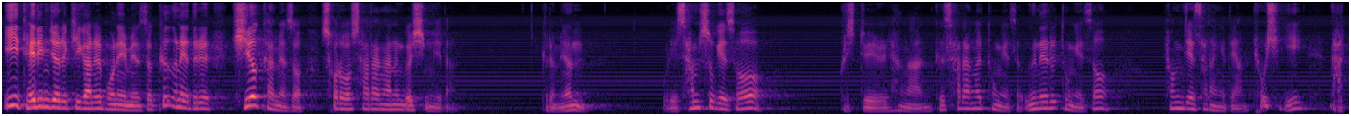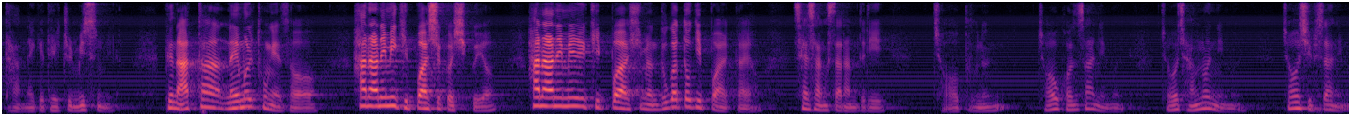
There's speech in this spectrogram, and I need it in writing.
이 대림절의 기간을 보내면서 그 은혜들을 기억하면서 서로 사랑하는 것입니다. 그러면 우리 삶 속에서 그리스도를 향한 그 사랑을 통해서 은혜를 통해서 형제 사랑에 대한 표식이 나타나게 될 줄 믿습니다. 그 나타냄을 통해서 하나님이 기뻐하실 것이고요. 하나님이 기뻐하시면 누가 또 기뻐할까요? 세상 사람들이 저 분은 저 권사님은 저 장로님은 저 집사님은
